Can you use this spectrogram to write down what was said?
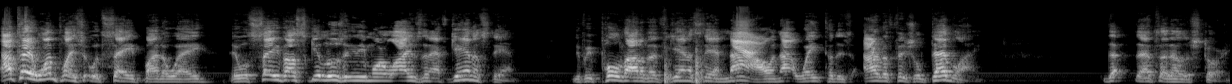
I'll tell you one place it would save, by the way, it will save us losing any more lives in Afghanistan. If we pulled out of Afghanistan now and not wait till this artificial deadline, that, that's another story.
